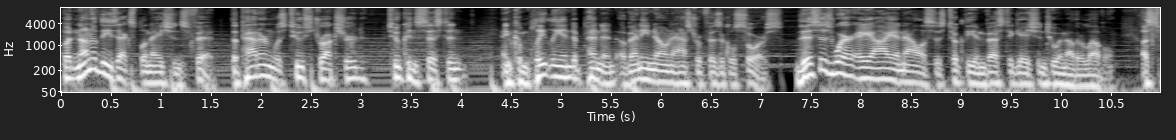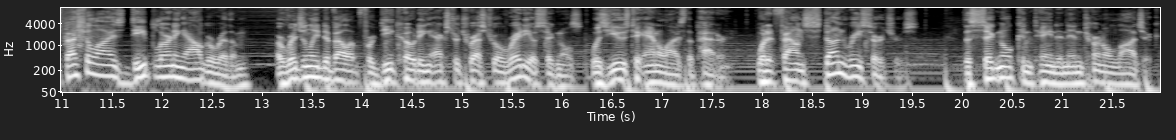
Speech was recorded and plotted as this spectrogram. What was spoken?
But none of these explanations fit. The pattern was too structured, too consistent, and completely independent of any known astrophysical source. This is where AI analysis took the investigation to another level. A specialized deep learning algorithm, originally developed for decoding extraterrestrial radio signals, was used to analyze the pattern. What it found stunned researchers. The signal contained an internal logic,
